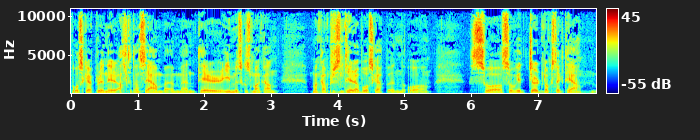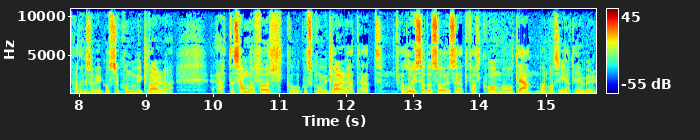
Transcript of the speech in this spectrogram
boskapen er alltid den samme men det er imisk som man kan man kan presentera boskapen och Så så vi gjorde nok snägt här att också vi hur kunde vi klara att samla folk och hur skulle vi klara att att att lösa det så att folk komma och ta man man ser att det är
